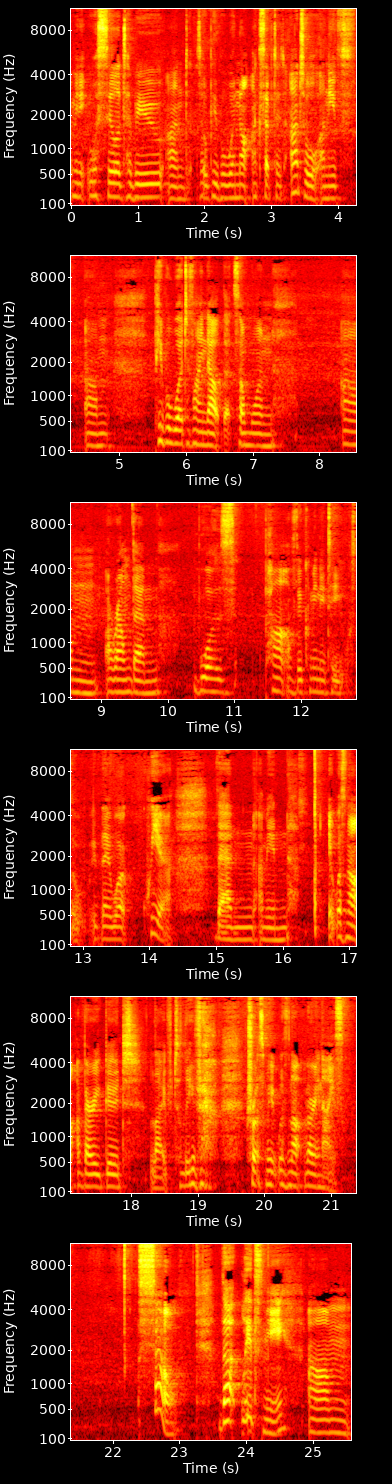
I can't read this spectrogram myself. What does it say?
I mean, it was still a taboo, and so people were not accepted at all. And if um, people were to find out that someone um, around them was part of the community, so if they were queer, then I mean, it was not a very good life to live. Trust me, it was not very nice. So that leads me. Um,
